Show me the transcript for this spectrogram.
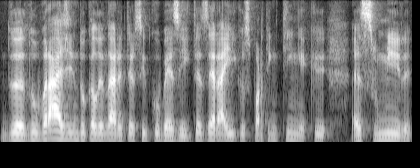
da dobragem do calendário ter sido com o Besiktas. Era aí que o Sporting tinha que assumir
